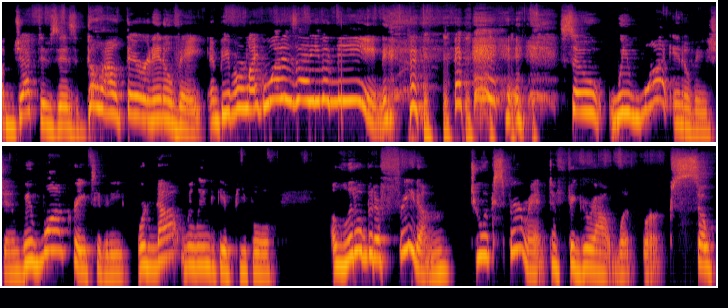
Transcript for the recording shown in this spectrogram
objectives is go out there and innovate. And people are like, what does that even mean? so we want innovation. We want creativity. We're not willing to give people a little bit of freedom to experiment to figure out what works. So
